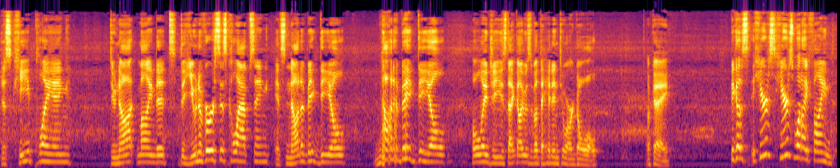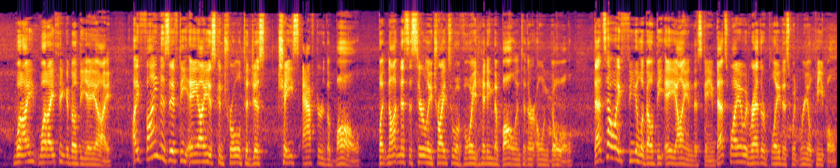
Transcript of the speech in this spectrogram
Just keep playing. Do not mind it. The universe is collapsing. It's not a big deal. Not a big deal. Holy jeez, that guy was about to hit into our goal. Okay. Because here's here's what I find what I what I think about the AI. I find as if the AI is controlled to just chase after the ball, but not necessarily try to avoid hitting the ball into their own goal. That's how I feel about the AI in this game. That's why I would rather play this with real people.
